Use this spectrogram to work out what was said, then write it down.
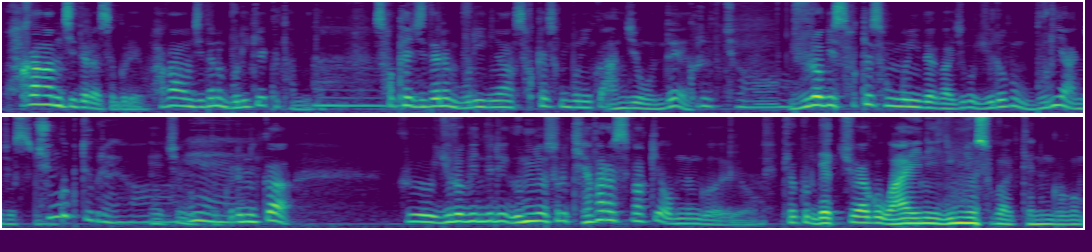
화강암 지대라서 그래요. 화강암 지대는 물이 깨끗합니다. 아. 석회 지대는 물이 그냥 석회 성분이 있고 안 좋은데 그렇죠. 유럽이 석회 성분이 돼 가지고 유럽은 물이 안 좋습니다. 중국도 그래요. 네, 중국도. 예. 그러니까 그 유럽인들이 음료수를 개발할 수밖에 없는 거예요. 결국 맥주하고 와인이 음료수가 되는 거,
